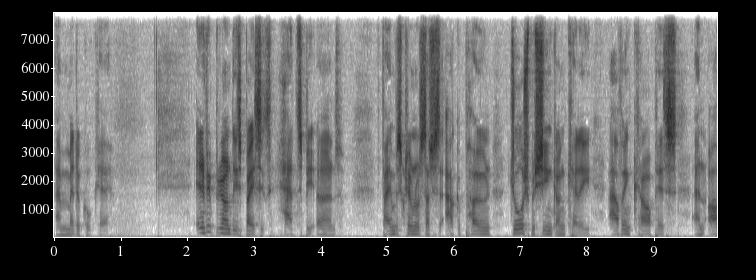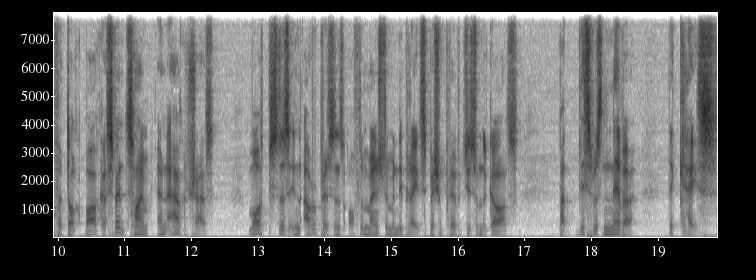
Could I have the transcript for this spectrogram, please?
and medical care. Anything beyond these basics had to be earned. Famous criminals such as Al Capone, George Machine Gun Kelly, Alvin Karpis, and Arthur Doc Barker spent time in Alcatraz. Mobsters in other prisons often managed to manipulate special privileges from the guards, but this was never the case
